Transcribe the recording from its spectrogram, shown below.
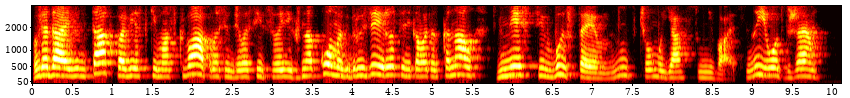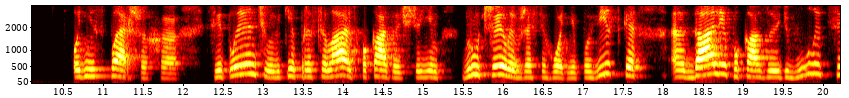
Виглядає він так: повестки Москва. Просим пригласить своїх знайомих, друзей, родственників в этот канал. Вместе вистоїм. Ну, в чому я сумніваюся. Ну і от вже одні з перших е, світлин чоловіки присилають, показують, що їм вручили вже сьогодні повістки. Е, Далі показують вулиці.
